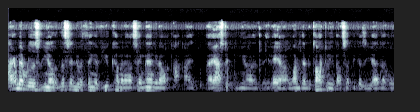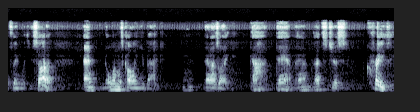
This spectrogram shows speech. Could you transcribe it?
I, I remember listening, you know, listening to a thing of you coming out saying, man, you know, I, I asked, you know, hey, I wanted them to talk to me about stuff because you had that whole thing with USADA, and no one was calling you back. Mhm. And I was like, God damn, man, that's just crazy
